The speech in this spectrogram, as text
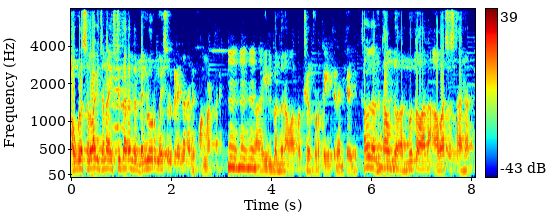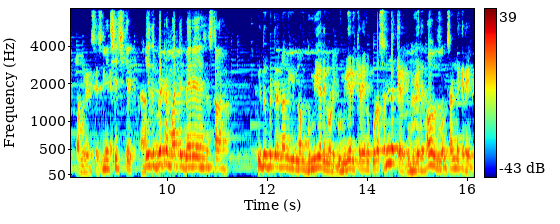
ಅವುಗಳ ಸಲುವಾಗಿ ಜನ ಎಷ್ಟಿದ್ದಾರೆ ಅಂದ್ರೆ ಬೆಂಗಳೂರು ಮೈಸೂರು ಕಡೆಯಿಂದ ನನಗೆ ಫೋನ್ ಮಾಡ್ತಾರೆ. ಇಲ್ಲಿ ಬಂದು ನಾವು ಆ ಪಕ್ಷಿಗಳ ಫೋಟೋ ತೆಗಿತೇನೆ ಅಂತ ಹೇಳಿ ಅಂತ ಒಂದು ಅದ್ಭುತವಾದ ಆವಾಸ ಸ್ಥಾನ ನಮ್ಮ ನಿರ್ಸಿ ಇದು ಬಿಟ್ರೆ ಮತ್ತೆ ಬೇರೆ ಸ್ಥಳ? ಇದು ಬಿಟ್ರೆ ನನಗೆ ನಮ್ಮ ಗುಮಿಗೇರಿ ನೋಡಿ ಗುಮಿಗೇರಿ ಕೆರೆನೂ ಕೂಡ ಸಣ್ಣ ಕೆರೆ ಗುಮಿಗೇರಿ. ಒಂದು ಸಣ್ಣ ಕೆರೆ ಇದೆ.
